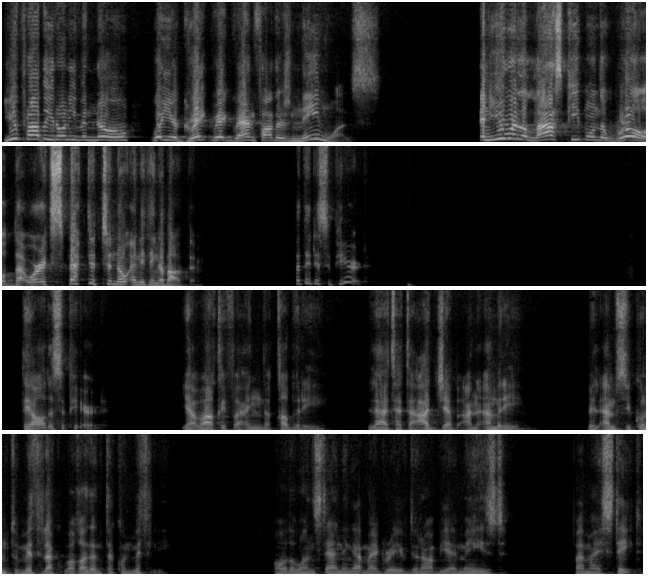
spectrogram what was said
You probably don't even know what your great great grandfather's name was. And you were the last people in the world that were expected to know anything about them. But they disappeared. They all disappeared. يا واقف عند قبري لا تتعجب عن أمري بالأمس كنت مثلك وغدا تكن مثلي. O the one standing at my grave, do not be amazed by my state.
